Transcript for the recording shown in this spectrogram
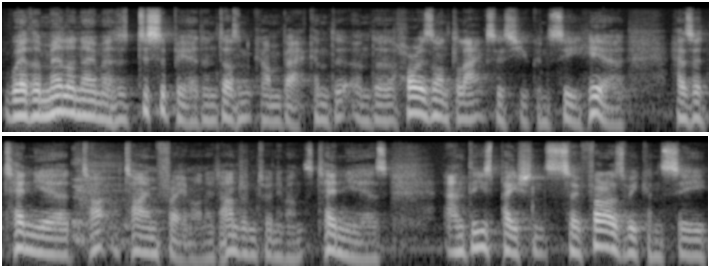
where the melanoma has disappeared and doesn't come back. And the, and the horizontal axis you can see here has a 10 year time frame on it 120 months, 10 years. And these patients, so far as we can see,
